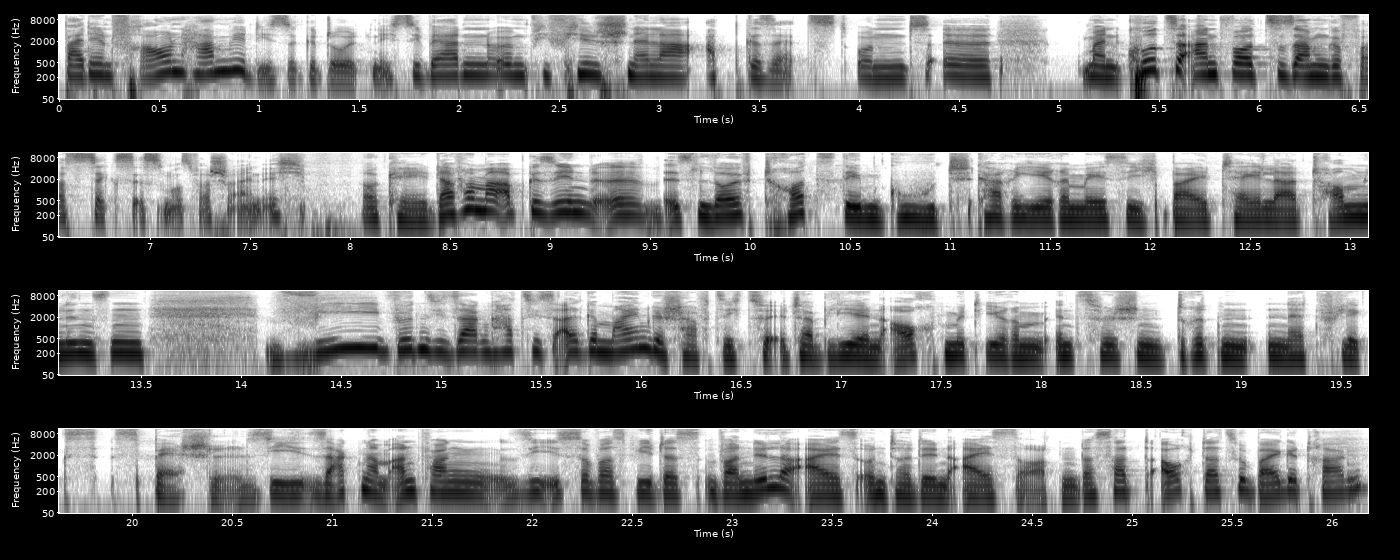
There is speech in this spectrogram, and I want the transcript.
bei den Frauen haben wir diese Geduld nicht. Sie werden irgendwie viel schneller abgesetzt. Und äh, meine kurze Antwort zusammengefasst, Sexismus wahrscheinlich. Okay, davon mal abgesehen, äh, es läuft trotzdem gut karrieremäßig bei Taylor Tomlinson. Wie würden Sie sagen, hat sie es allgemein geschafft, sich zu etablieren, auch mit ihrem inzwischen dritten Netflix-Special? Sie sagten am Anfang, sie ist sowas wie das Vanilleeis unter den Eissorten. Das hat auch dazu beigetragen?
